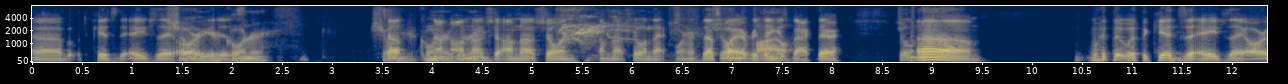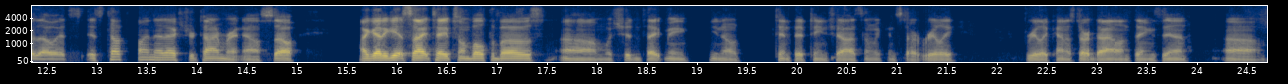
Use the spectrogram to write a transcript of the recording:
uh, but with the kids the age they Show are, it is corner. Showing your corner. No, I'm not. I'm not showing. I'm not showing that corner. That's why everything is back there. Um, with the with the kids the age they are though, it's it's tough to find that extra time right now. So I got to get sight tapes on both the bows, um, which shouldn't take me, you know, 10, 15 shots, and we can start really, really kind of start dialing things in. Um,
